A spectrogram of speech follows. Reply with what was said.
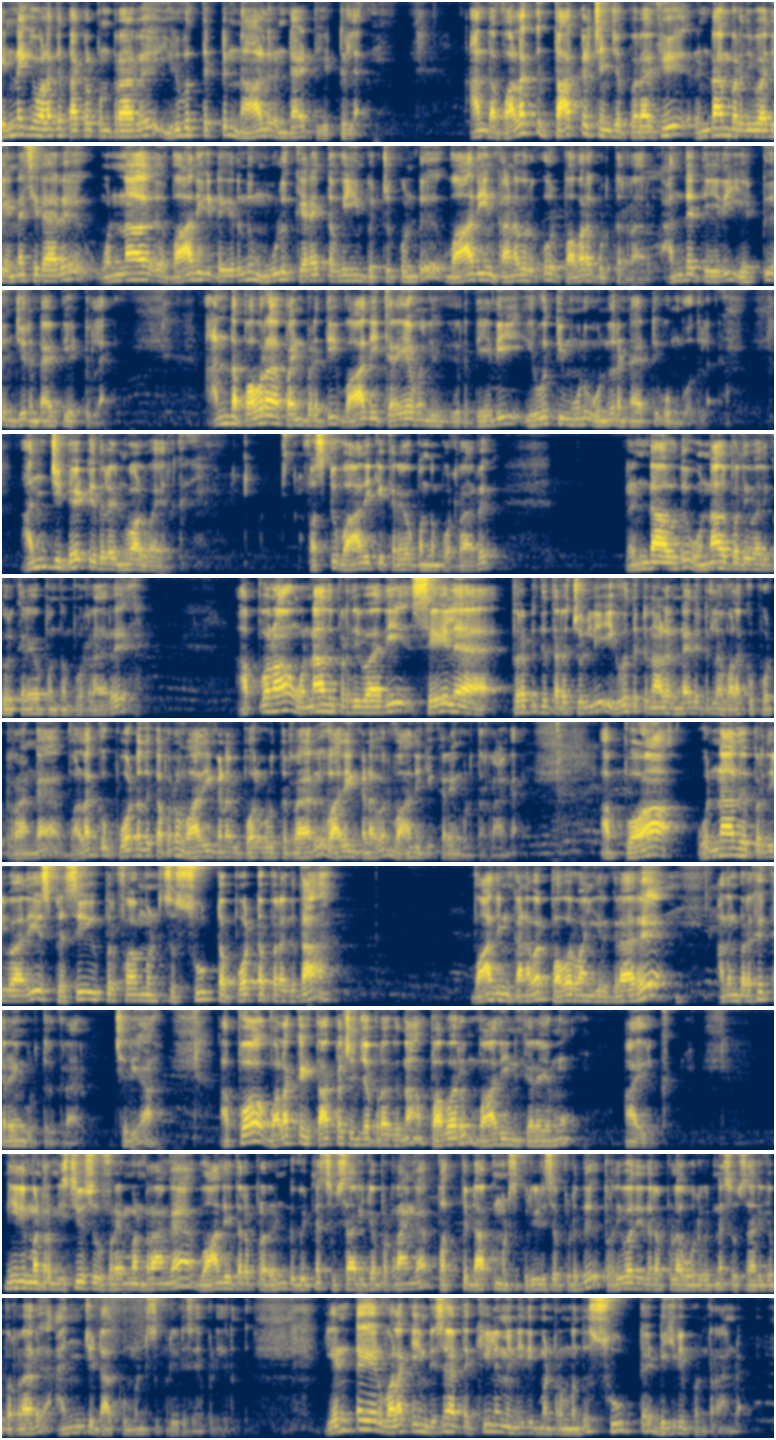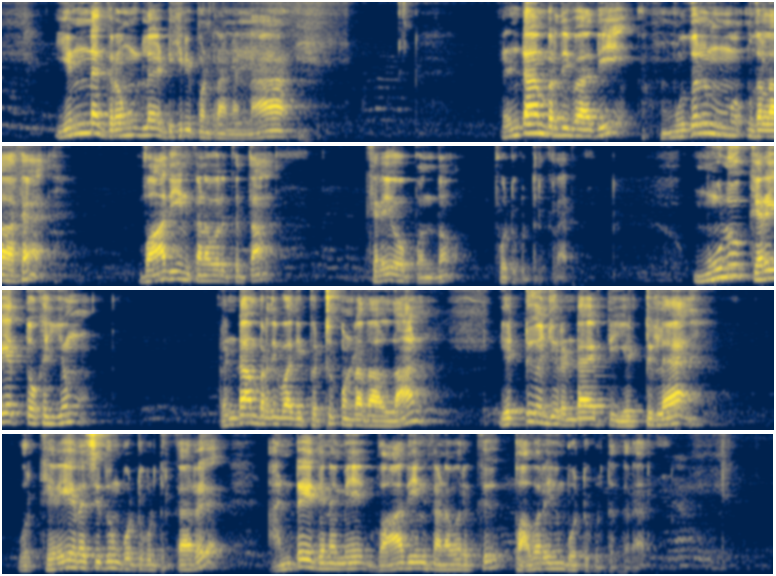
என்னைக்கு வழக்கு தாக்கல் பண்ணுறாரு இருபத்தெட்டு நாலு ரெண்டாயிரத்தி எட்டில். அந்த வழக்கு தாக்கல் செஞ்ச பிறகு ரெண்டாம் பிரதிவாதி என்ன செய்கிறாரு ஒன்றாவது வாதிக்கிட்ட இருந்து முழு கிரை தொகையும் பெற்றுக்கொண்டு வாதியின் கணவருக்கு ஒரு பவரை கொடுத்துட்றாரு அந்த தேதி எட்டு அஞ்சு ரெண்டாயிரத்தி எட்டில். அந்த பவரை பயன்படுத்தி வாதி கிரைய வாங்கியிருக்கிற தேதி இருபத்தி மூணு ஒன்று ரெண்டாயிரத்தி ஒம்போதில். அஞ்சு டேட் இதில் இன்வால்வ் ஆகிருக்கு ஃபஸ்ட்டு வாதிக்கு கிரை ஒப்பந்தம் போடுறாரு. ரெண்டாவது ஒன்றாவது பிரதிவாதிக்கு ஒரு கிரை ஒப்பந்தம் போடுறாரு. அப்புறம் ஒன்றாவது பிரதிவாதி சேலை பிறப்பித்து தர சொல்லி இருபத்தெட்டு நாலு ரெண்டாயிரத்தி எட்டில் வழக்கு போட்டுறாங்க. வழக்கு போட்டதுக்கப்புறம் வாதியின் கணவர் போர் கொடுத்துட்றாரு. வாதியின் கணவர் வாதிக்கு கரையம் கொடுத்துட்றாங்க. அப்போது ஒன்றாவது பிரதிவாதி ஸ்பெசிஃபிக் பெர்ஃபார்மன்ஸ் சூட்டை போட்ட பிறகு தான் வாதின் கணவர் பவர் வாங்கியிருக்கிறாரு. அதன் பிறகு கரையும் கொடுத்துருக்கிறாரு. சரியா? அப்போது வழக்கை தாக்கல் செஞ்ச பிறகு தான் பவரும் வாதியின் கிரயமும் ஆயிருக்கு. நீதிமன்றம் இஸ்யூஸு ஃப்ரேம் பண்ணுறாங்க வாதி தரப்பில் ரெண்டு விட்னஸ் விசாரிக்கப்படுறாங்க. பத்து டாக்குமெண்ட்ஸ் குறியீடு செய்யப்படுது. பிரதிவாதி தரப்பில் ஒரு விட்னஸ் விசாரிக்கப்படுறாரு. அஞ்சு டாக்குமெண்ட்ஸ் குறியீடு செய்யப்படுகிறது. என்டையர் வழக்கையும் விசாரித்த கீழமை நீதிமன்றம் வந்து சூட்டை டிகிரி பண்ணுறாங்க என்ன கிரவுண்டில் டிகிரி பண்ணுறாங்கன்னா ரெண்டாம் பிரதிவாதி முதல் மு- முதலாக வாதியின் கணவருக்கு தான் கிரைய ஒப்பந்தம் போட்டு கொடுத்துருக்கிறார். முழு கிரையத் தொகையும் ரெண்டாம் பிரதிவாதி பெற்றுக்கொண்டதால் தான் எட்டு அஞ்சு ரெண்டாயிரத்தி எட்டில் ஒரு கிரைய ரசீதும் போட்டு கொடுத்துருக்காரு. அன்றைய தினமே வாதியின் கணவருக்கு பவரையும் போட்டு கொடுத்துருக்கிறார்.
